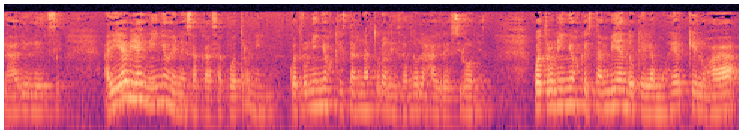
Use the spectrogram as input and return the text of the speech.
la violencia. Ahí había niños en esa casa, cuatro niños, cuatro niños que están naturalizando las agresiones Cuatro niños que están viendo que la mujer que los, ha,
